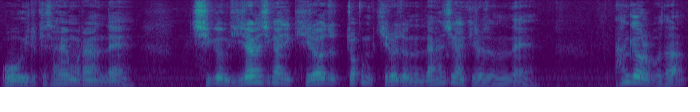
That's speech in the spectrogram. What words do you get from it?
오후 이렇게 사용을 하는데 지금 일하는 시간이 길어 조금 길어졌는데 한 시간 길어졌는데 한겨울보다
